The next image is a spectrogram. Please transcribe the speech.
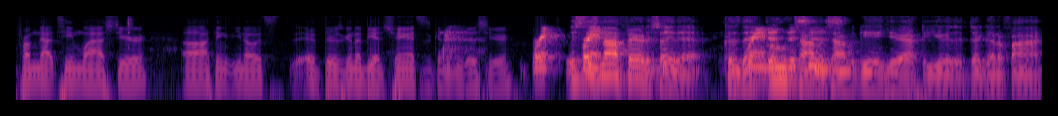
from that team last year. Uh, I think you know it's if there's going to be a chance, it's going to be this year. Bran- It's Brandon, just not fair to say that because they Brandon, prove time is- and time again, year after year, that they're gonna find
